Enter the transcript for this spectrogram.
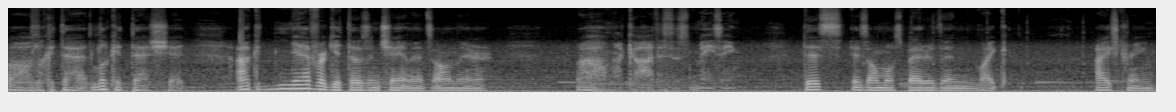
Oh, look at that. Look at that shit. I could never get those enchantments on there. Oh my god, this is amazing. This is almost better than, like, ice cream.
